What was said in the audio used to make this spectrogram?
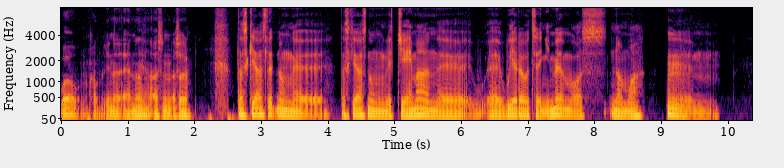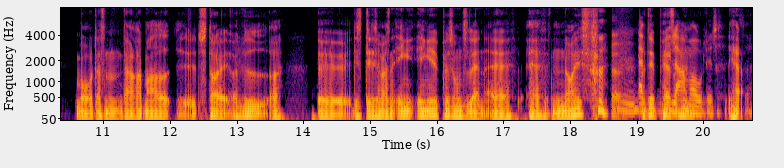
Wow, nu kommer lige noget andet. Ja. Og, sådan, og så Der sker også lidt nogle, øh, der sker også nogle lidt jammeren, øh, øh, weirdo ting imellem vores numre, Mm. øhm, hvor der, sådan, der er ret meget øh, støj og lyd, og øh, det, det er ligesom sådan en enge, enge persons land af, af noise. mm. Ja, og det passer Vi larmer han. jo lidt. Ja. Altså.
